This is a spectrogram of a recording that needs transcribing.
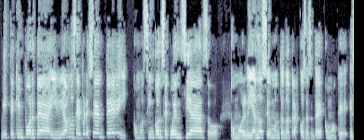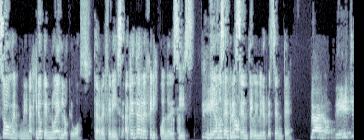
¿viste? ¿Qué importa? Y vivamos el presente y como sin consecuencias o como olvidándose un montón de otras cosas. Entonces, como que eso me, imagino que no es lo que vos te referís. ¿A qué te referís cuando decís vivamos el presente, vivir el presente? Claro, de hecho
